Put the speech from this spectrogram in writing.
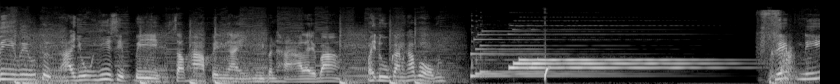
รีวิวตึกอายุ 20 ปี สภาพเป็นไงมีปัญหาอะไรบ้าง ไปดูกันครับผม คลิปนี้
